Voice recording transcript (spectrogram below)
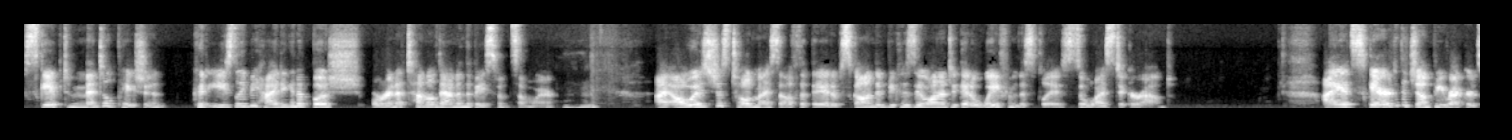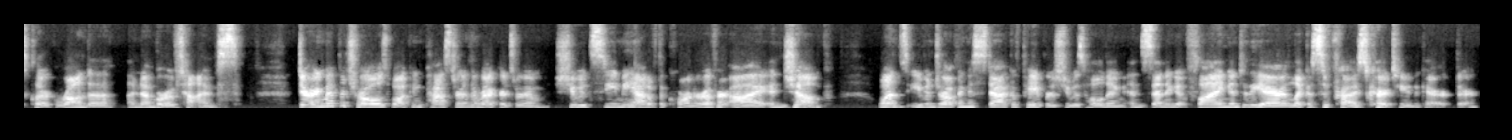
escaped mental patient could easily be hiding in a bush or in a tunnel down in the basement somewhere. Mhm. I always just told myself that they had absconded because they wanted to get away from this place, so why stick around? I had scared the jumpy records clerk, Rhonda, a number of times. During my patrols, walking past her in the records room, she would see me out of the corner of her eye and jump, once even dropping a stack of papers she was holding and sending it flying into the air like a surprised cartoon character.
